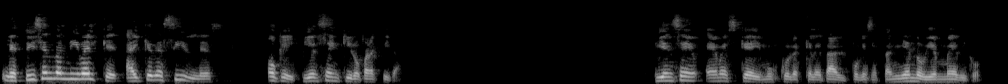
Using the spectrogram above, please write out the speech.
le estoy diciendo al nivel que hay que decirles Ok, piensa en quiropráctica. Piensa en MSK, músculo esqueletal, porque se están yendo bien médicos.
